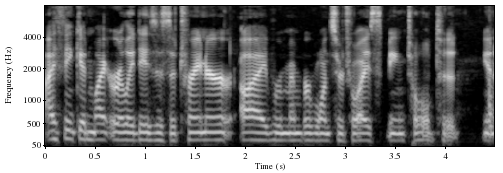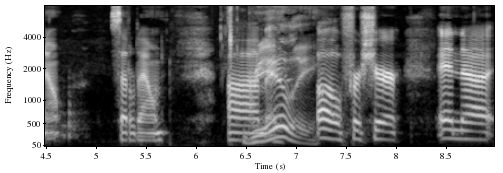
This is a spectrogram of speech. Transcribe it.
I think in my early days as a trainer, I remember once or twice being told to, you know, settle down. Um, really? Oh, for sure. And uh,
